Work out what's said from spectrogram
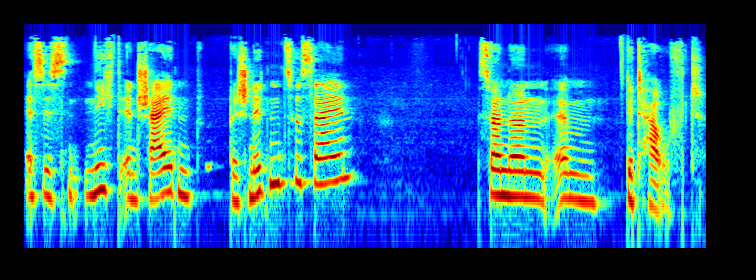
es ist nicht entscheidend, beschnitten zu sein, sondern ähm, getauft,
